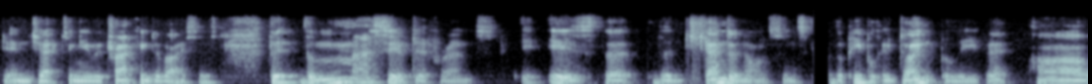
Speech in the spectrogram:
injecting you with tracking devices. The, the massive difference is that the gender nonsense, the people who don't believe it are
